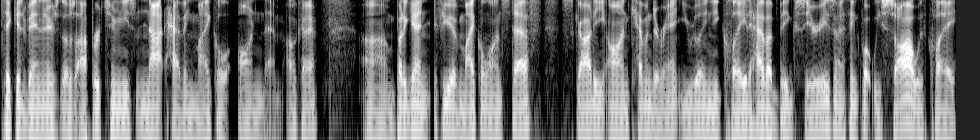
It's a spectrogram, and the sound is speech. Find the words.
take advantage of those opportunities, not having Michael on them. Okay. Um, but again, if you have Michael on Steph, Scottie on Kevin Durant, you really need Klay to have a big series. And I think what we saw with Klay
